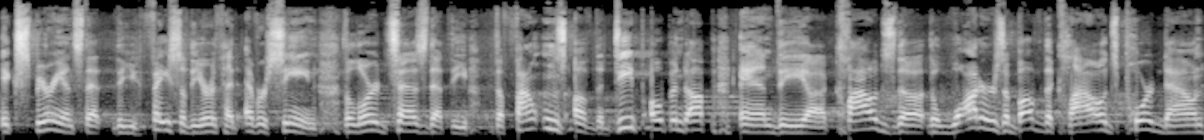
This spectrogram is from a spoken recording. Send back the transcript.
experience that the face of the earth had ever seen. The Lord says that the, the fountains of the deep opened up and the uh, clouds, the, the waters above the clouds poured down,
